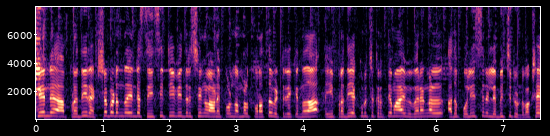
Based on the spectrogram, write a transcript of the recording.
എസ്കേൻ പ്രതി രക്ഷപ്പെടുന്നതിന്റെ സി സി ടി വി ദൃശ്യങ്ങളാണ് ഇപ്പോൾ നമ്മൾ പുറത്തുവിട്ടിരിക്കുന്നത്. ഈ പ്രതിയെക്കുറിച്ച് കൃത്യമായ വിവരങ്ങൾ അത് പോലീസിന് ലഭിച്ചിട്ടുണ്ട്. പക്ഷേ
